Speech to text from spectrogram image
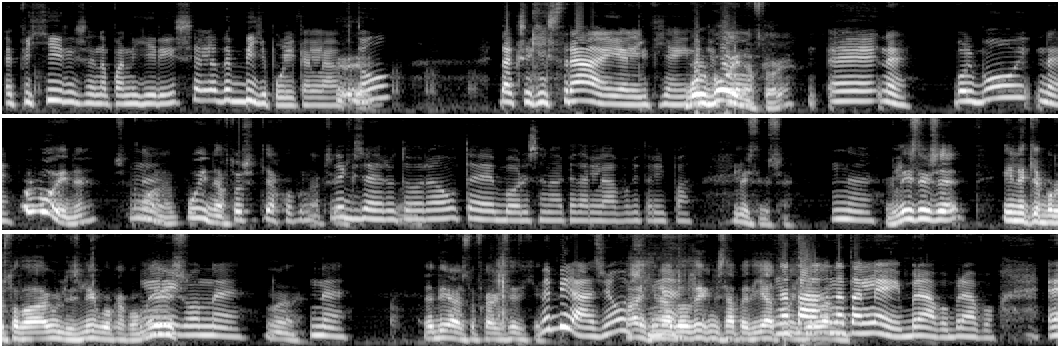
Επιχείρησε να πανηγυρίσει, αλλά δεν πήγε πολύ καλά αυτό. Εντάξει, γλιστράει η αλήθεια είναι. Ball και boy το- είναι αυτό, ε. Ε, ναι. Ball boy, ναι. Ball boy είναι. Συμφωνώ. Πού είναι αυτός, σε ποια χώρα να ξέρεις. Δεν ξέρω τώρα, ούτε μπόρεσα να καταλάβω κτλ. Γλίστριξε. Ναι. Γλίστριξε. Είναι και μπροστοβαρούλη λίγο κακομοίρης. Λίγο, ναι. Ναι. ναι. Δεν πειράζει, το ευχαριστήθηκε. Δεν πειράζει, όχι. Θα έχει ναι. να το δείχνεις στα παιδιά του. να, να τα, γελάνε. να τα λέει, μπράβο, μπράβο. Ε,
